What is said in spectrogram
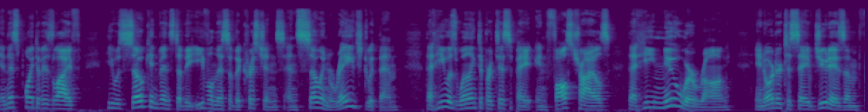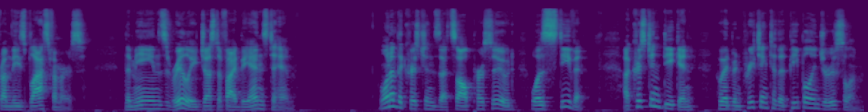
in this point of his life, he was so convinced of the evilness of the Christians and so enraged with them that he was willing to participate in false trials that he knew were wrong in order to save Judaism from these blasphemers. The means really justified the ends to him. One of the Christians that Saul pursued was Stephen, a Christian deacon who had been preaching to the people in Jerusalem.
